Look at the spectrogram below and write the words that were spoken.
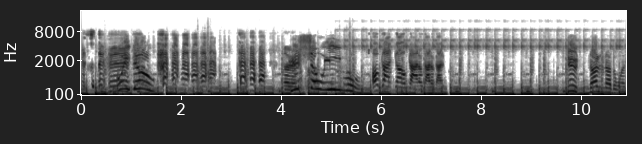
Wait, no. You're so evil. Oh god, oh god, oh god, oh god. Dude, not another one.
